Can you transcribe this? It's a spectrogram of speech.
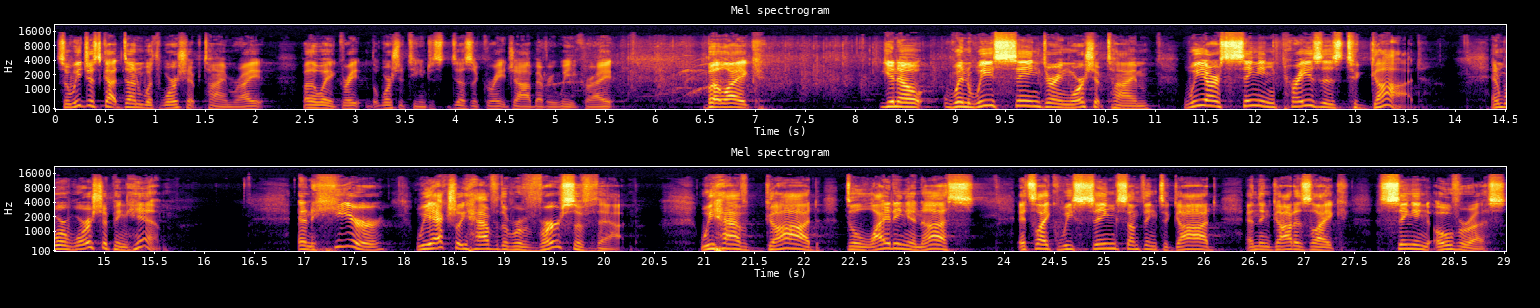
So we just got done with worship time, right? By the way, great the worship team just does a great job every week, right? But like you know, when we sing during worship time, we are singing praises to God and we're worshiping him. And here we actually have the reverse of that. We have God delighting in us it's like we sing something to God, and then God is like singing over us,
